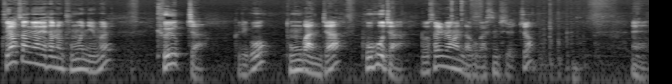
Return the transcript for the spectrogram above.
구약 성경에서는 부모님을 교육자 그리고 동반자, 보호자로 설명한다고 말씀드렸죠. 네.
